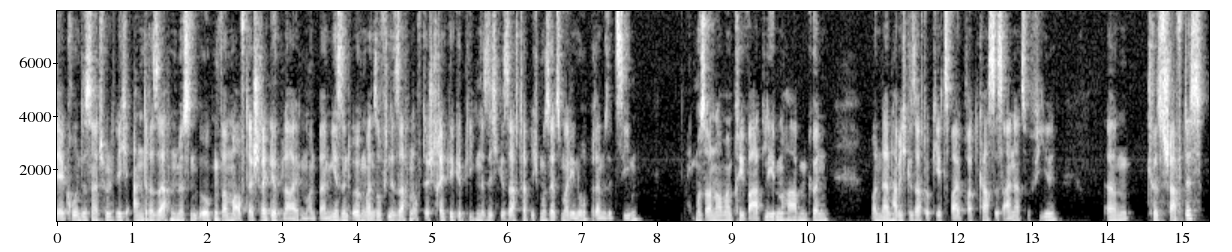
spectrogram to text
der Grund ist natürlich, andere Sachen müssen irgendwann mal auf der Strecke bleiben. Und bei mir sind irgendwann so viele Sachen auf der Strecke geblieben, dass ich gesagt habe, ich muss jetzt mal die Notbremse ziehen. Ich muss auch noch mein Privatleben haben können. Und dann habe ich gesagt, okay, zwei Podcasts ist einer zu viel. Ähm, Chris schafft es.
